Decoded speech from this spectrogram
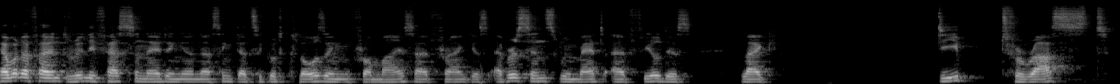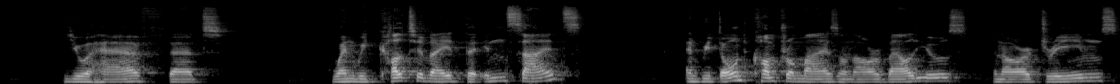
Yeah, what I find really fascinating, and I think that's a good closing from my side, Frank, is ever since we met, I feel this like deep trust you have that when we cultivate the insights and we don't compromise on our values and our dreams,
